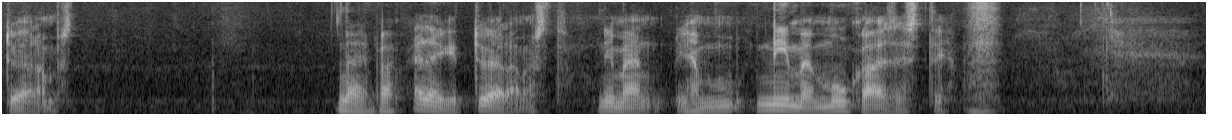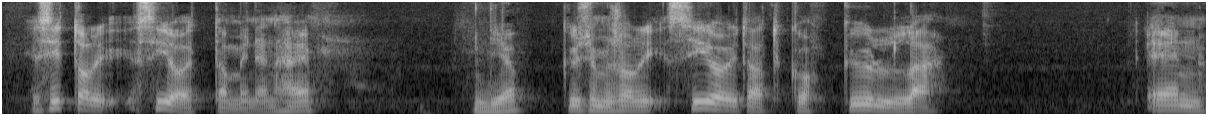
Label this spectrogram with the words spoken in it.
työelämästä. Näinpä. Etenkin työelämästä, nimen, ihan nimen mukaisesti. Ja sitten oli sijoittaminen, hei. Joo. Kysymys oli, sijoitatko? Kyllä. En,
